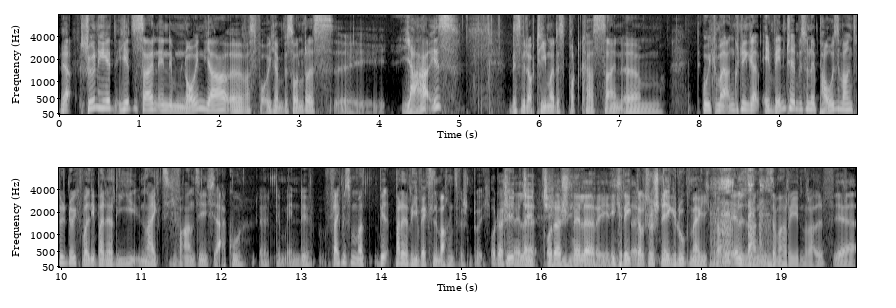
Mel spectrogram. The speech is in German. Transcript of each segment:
Ja, schön hier, hier zu sein in dem neuen Jahr, äh, was für euch ein besonderes äh, Jahr ist. Das wird auch Thema des Podcasts sein. Ähm, wo ich mal angekündigt habe, eventuell müssen wir eine Pause machen zwischendurch, weil die Batterie neigt sich wahnsinnig, der Akku äh, dem Ende. Vielleicht müssen wir mal Batteriewechsel machen zwischendurch. Oder schneller, oder schneller reden. Ich rede gerade schon schnell genug, merke ich gerade. Langsamer reden, Ralf. Ja.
